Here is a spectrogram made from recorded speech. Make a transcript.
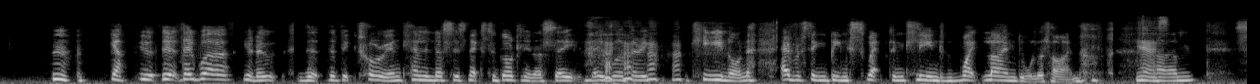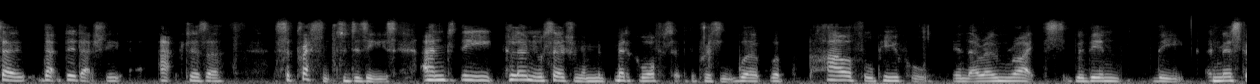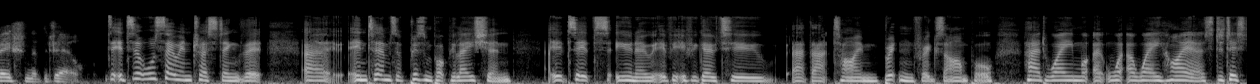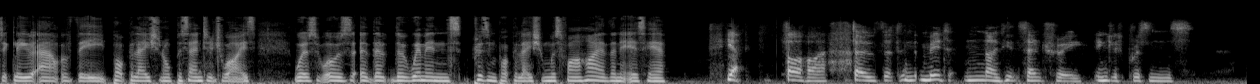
Mm. Yeah, they were, you know, the, the Victorian cleanliness is next to godliness. They they were very keen on everything being swept and cleaned and white limed all the time. Yes. Um, so that did actually act as a suppressant to disease. And the colonial surgeon and medical officer of the prison were, were powerful people in their own rights within the administration of the jail. It's also interesting that, uh, in terms of prison population, it's it's you know if if you go to at that time Britain for example had way more, a way higher statistically out of the population or percentage wise was was uh, the the women's prison population was far higher than it is here. Yeah, far higher. So that in the mid 19th century, English prisons,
